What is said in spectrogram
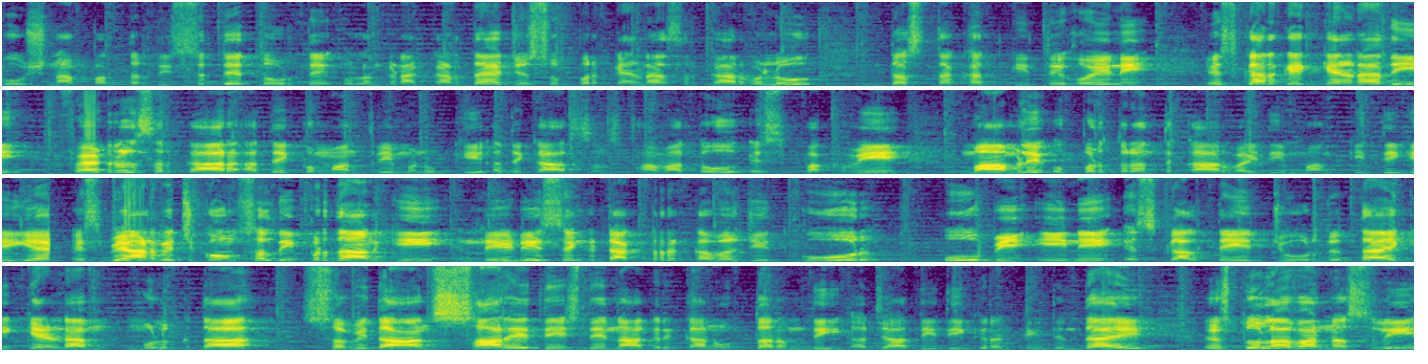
ਘੋਸ਼ਣਾ ਪੱਤਰ ਦੀ ਸਿੱਧੇ ਤੌਰ ਤੇ ਉਲੰਘਣਾ ਕਰਦਾ ਹੈ, ਜਿਸ ਉੱਪਰ ਕੈਨੇਡਾ ਸਰਕਾਰ ਵੱਲੋਂ ਦਸਤਖਤ ਕੀਤੇ ਹੋਏ ਨੇ। ਇਸ ਕਰਕੇ ਕੈਨੇਡਾ ਦੀ ਫੈਡਰਲ ਸਰਕਾਰ ਅਤੇ ਕੌਮਾਂਤਰੀ ਮਨੁੱਖੀ ਅਧਿਕਾਰ ਸੰਸਥਾਵਾਂ ਤੋਂ ਇਸ ਭਖਵੇਂ ਮਾਮਲੇ ਉੱਪਰ ਤੁਰੰਤ ਕਾਰਵਾਈ ਦੀ ਮੰਗ ਕੀਤੀ ਗਈ ਹੈ। ਇਸ ਬਿਆਨ ਵਿੱਚ ਕੌਂਸਲ ਦੀ ਪ੍ਰਧਾਨਗੀ lady Singh doctor Kawaljit Kaur OBE ਨੇ ਇਸ ਗੱਲ ਤੇ ਜ਼ੋਰ ਦਿੱਤਾ ਹੈ ਕਿ ਕੈਨੇਡਾ ਮੁਲਕ ਦਾ ਸੰਵਿਧਾਨ ਸਾਰੇ ਦੇਸ਼ ਦੇ ਨਾਗਰਿਕਾਂ ਨੂੰ ਧਰਮ ਦੀ ਆਜ਼ਾਦੀ ਦੀ ਗਰੰਟੀ ਦਿੰਦਾ ਹੈ ਇਸ ਤੋਂ ਇਲਾਵਾ ਨਸਲੀ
